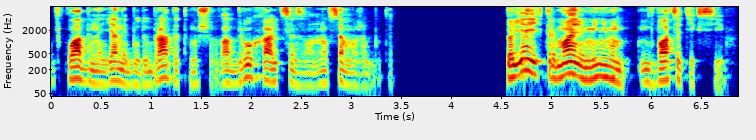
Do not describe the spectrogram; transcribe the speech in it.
вкладене я не буду брати, тому що а вдруг альт сезон, ну все може бути. То я їх тримаю мінімум 20 іксів.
